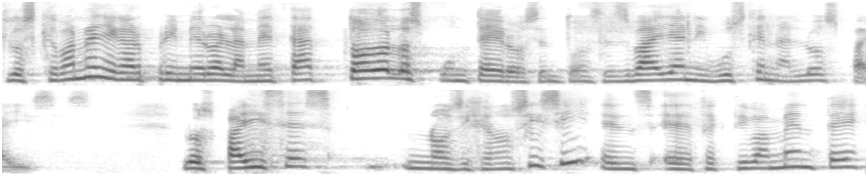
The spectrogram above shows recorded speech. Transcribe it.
Los que van a llegar primero a la meta, todos los punteros, entonces vayan y busquen a los países. Los países nos dijeron, sí, sí, efectivamente,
